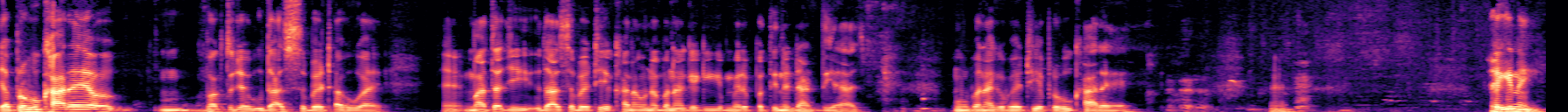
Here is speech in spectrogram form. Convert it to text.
या प्रभु खा रहे हैं और हम्म, भक्त जो है उदास से बैठा हुआ हैं, माता जी उदास से बैठी है, खाना उना बना के कि मेरे पति ने डांट दिया आज। मुँह बना के बैठी है, प्रभु खा रहे हैं। हैं? कि नहीं?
